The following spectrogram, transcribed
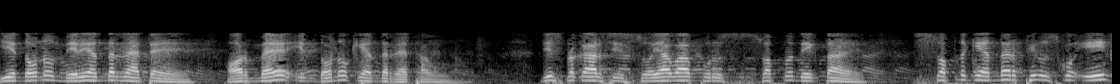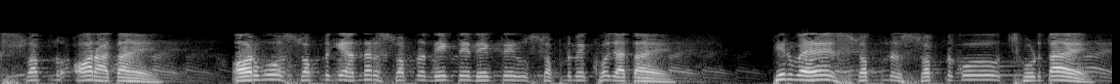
ये दोनों मेरे अंदर रहते हैं, और मैं इन दोनों के अंदर रहता हूँ। जिस प्रकार से सोया हुआ पुरुष स्वप्न देखता है, स्वप्न के अंदर फिर उसको एक स्वप्न और आता है और वो स्वप्न के अंदर स्वप्न देखते देखते उस स्वप्न में खो जाता है। फिर वह स्वप्न स्वप्न को छोड़ता है।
